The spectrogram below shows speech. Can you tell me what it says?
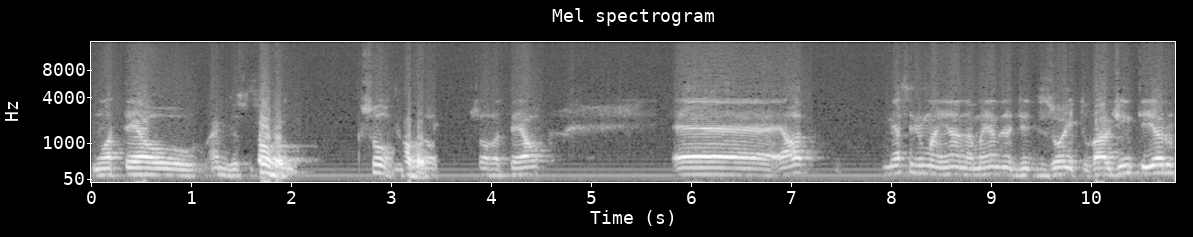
no hotel. Ai meu Deus. Sorro, Sorro. Sorro Hotel. É, ela começa de manhã, na manhã do dia 18, vai o dia inteiro,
